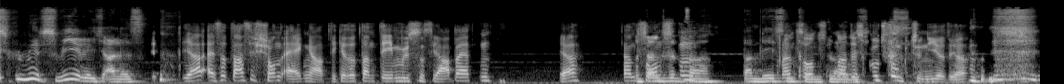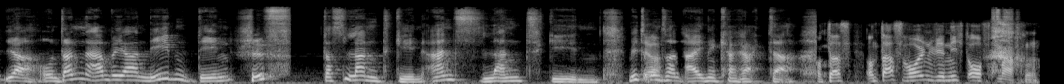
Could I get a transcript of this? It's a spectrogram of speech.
schwierig alles. Ja, also das ist schon eigenartig. Also an dem müssen sie arbeiten. Ja. Dann Ansonsten, wir beim nächsten ansonsten Punkt, hat es gut funktioniert, ja. Ja, und dann haben wir ja neben dem Schiff das Land gehen, ans Land gehen. Mit Ja. unserem eigenen Charakter. Und das, und das wollen wir nicht oft machen.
